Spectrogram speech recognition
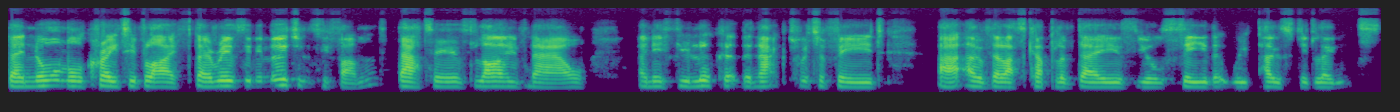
their normal creative life, there is an emergency fund that is live now and if you look at the NAC Twitter feed uh, over the last couple of days, you'll see that we've posted links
